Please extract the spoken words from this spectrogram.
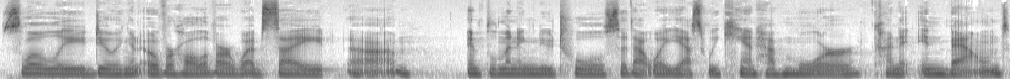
slowly doing an overhaul of our website, um, implementing new tools so that way, yes, we can have more kind of inbound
